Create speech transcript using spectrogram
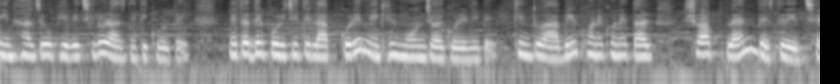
মিনহাজও ভেবেছিল রাজনীতি করবে। নেতাদের পরিচিতি লাভ করে মেঘের মন জয় করে নিবে, কিন্তু আবির ক্ষণে ক্ষণে তার সব প্ল্যান ভেস্তে দিচ্ছে।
